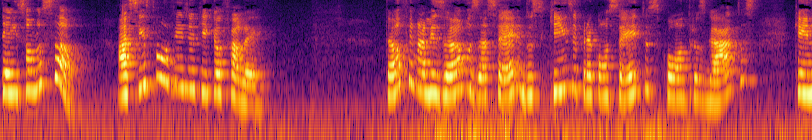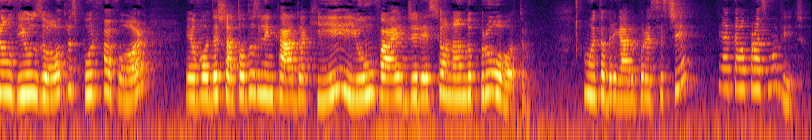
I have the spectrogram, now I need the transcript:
Tem solução. Assistam o vídeo aqui que eu falei. Então, finalizamos a série dos 15 preconceitos contra os gatos. Quem não viu os outros, por favor, eu vou deixar todos linkados aqui e um vai direcionando para o outro. Muito obrigada por assistir e até o próximo vídeo.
